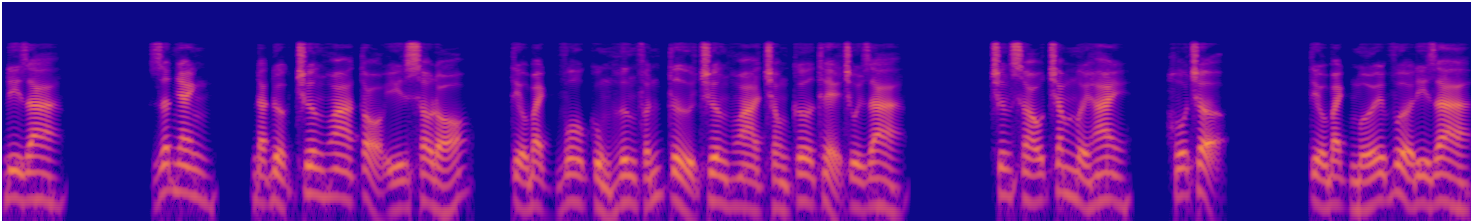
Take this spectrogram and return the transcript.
đi ra. Rất nhanh, đạt được trương hoa tỏ ý sau đó, tiểu bạch vô cùng hưng phấn từ trương hoa trong cơ thể trôi ra. Chương 612, hỗ trợ. Tiểu bạch mới vừa đi ra,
